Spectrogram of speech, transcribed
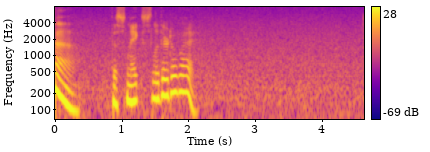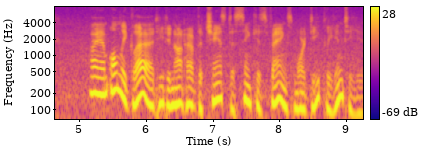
Huh. The snake slithered away. I am only glad he did not have the chance to sink his fangs more deeply into you.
